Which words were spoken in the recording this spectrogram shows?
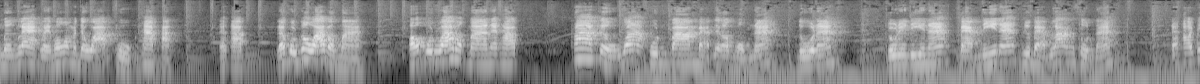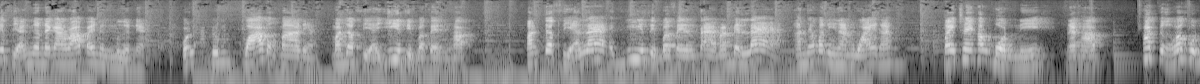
เมืองแรกเลยเพราะว่ามันจะวาร์ปถูก5,000นะครับ แล้วคุณก็วาร์ปออกมา พอคุณวาร์ปออกมานะครับ ถ้าเกิดว่าคุณฟาร์มแบบเดียวกับผมนะ ดูนะ ดูดีๆนะ แบบนี้นะ คือแบบล่างสุดนะนะครับที่เสียเงินในการวาร์ปไป 1 0,000 เนี่ย เวลาคุณวาร์ปออกมาเนี่ย มันจะเสีย 20%ครับ มันจะเสียแร่ 20%แต่มันเป็นแร่อัญมณีนันไว้นะ ไม่ใช่ข้างบนนี้นะครับ ถ้าเกิดว่าคุณ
